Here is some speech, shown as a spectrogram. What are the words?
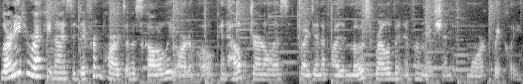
Learning to recognize the different parts of a scholarly article can help journalists to identify the most relevant information more quickly.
